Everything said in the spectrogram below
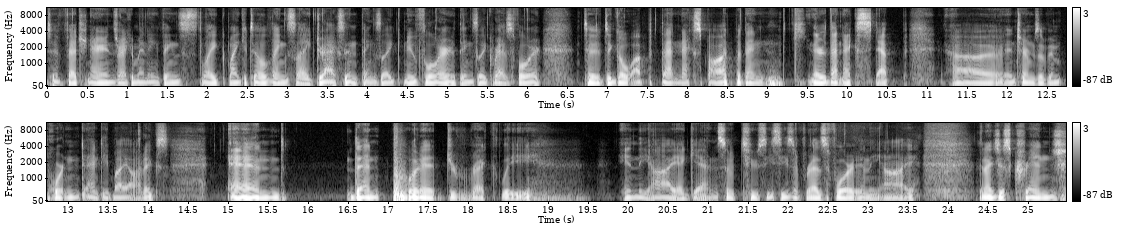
to veterinarians recommending things like Micotil, things like Draxxin, things like Nuflor, things like Resflor to to go up that next spot. But then there that next step uh, in terms of important antibiotics, and then put it directly in the eye again. So two cc's of Resflor in the eye. And I just cringe.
